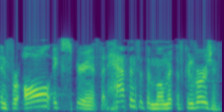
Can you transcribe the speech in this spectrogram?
and for all experience that happens at the moment of conversion.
